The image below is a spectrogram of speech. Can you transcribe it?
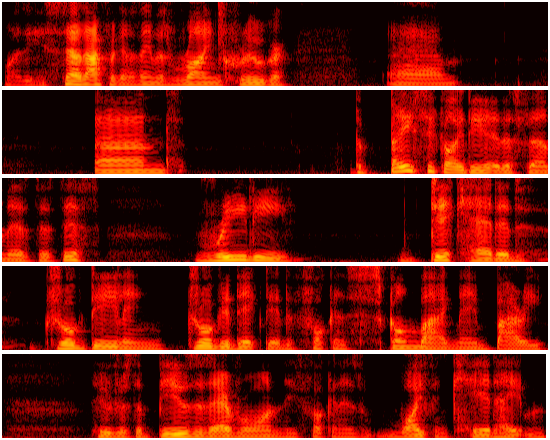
what is he? He's South African. His name is Ryan Kruger. Um, and the basic idea of this film is there's this really dick-headed, drug dealing, drug addicted fucking scumbag named Barry, who just abuses everyone. He fucking his wife and kid hate him.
